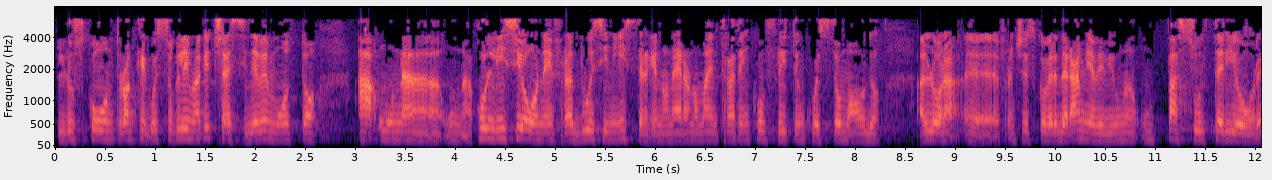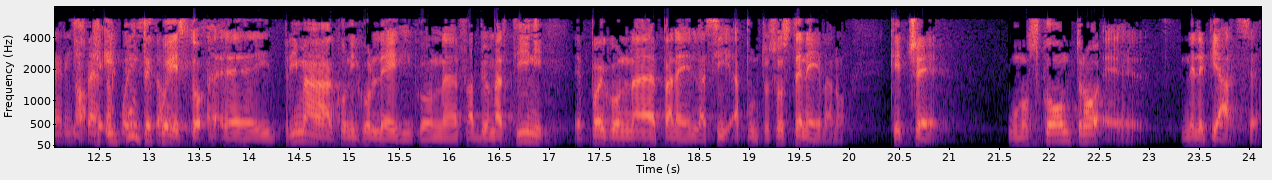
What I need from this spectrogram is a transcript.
lo scontro, anche questo clima che c'è si deve molto a una, una collisione fra due sinistre che non erano mai entrate in conflitto in questo modo. Allora, eh, Francesco Verderami, avevi una- un passo ulteriore No, rispetto eh, a il questo. punto è questo, eh, prima con i colleghi, con eh, Fabio Martini e poi con eh, Panella, si appunto sostenevano che c'è uno scontro eh, nelle piazze,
